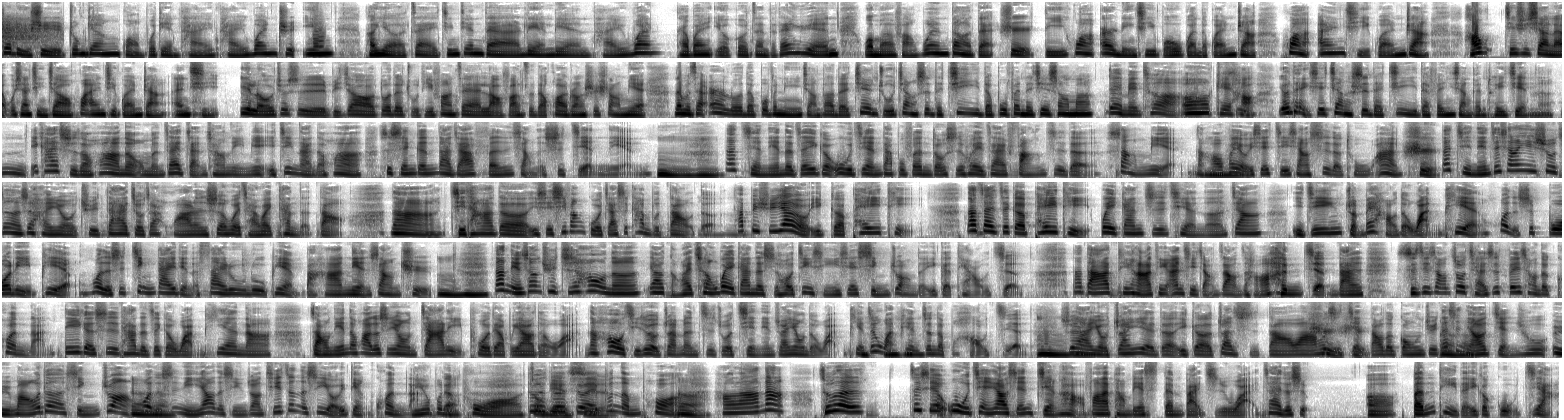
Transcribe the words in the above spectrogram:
这里是中央广播电台台湾之音，朋友在今天的练练台湾。台湾有够赞的单元，我们访问到的是迪化二零七博物馆的馆长华安琪馆长。好，继续下来，我想请教华安琪馆长，安琪。一楼就是比较多的主题放在老房子的化妆师上面，那么在二楼的部分，您讲到的建筑匠师的技艺的部分的介绍吗？对，没错。OK，好，有哪些匠师的技艺的分享跟推荐呢？嗯，一开始的话呢，我们在展场里面一进来的话，是先跟大家分享的是剪年。嗯嗯，那剪年的这一个物件，大部分都是会在房子的上面，然后会有一些吉祥式的图案。是，那剪年这项艺术真的是很有趣，大概只有在华人社会才会看得到。那其他的一些西方国家是看不到的，它必须要有一个胚体。那在这个胚体未干之前呢，将已经准备好的碗片，或者是玻璃片，或者是近代一点的赛璐璐片，把它粘上去。嗯，那粘上去之后呢，要赶快趁未干的时候进行一些形状的一个调整。那大家听哈听安琪讲这样子，好像很简单，实际上做起来是非常的困难。第一个是它的这个碗片呐、早年的话都是用家里破掉不要的碗，那后期就有专门制作剪年专用的碗片。这个碗片真的不好剪，嗯，虽然有专业的一个钻石刀啊，是或是剪刀的工具，但是你要剪出羽毛的形状，嗯或者是你要的形状，其实真的是有一点困难。你又不能，破哦，对对对，不能破。嗯好啦，那除了这些物件要先剪好放在旁边 stand by 之外，再就是呃本体的一个骨架。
